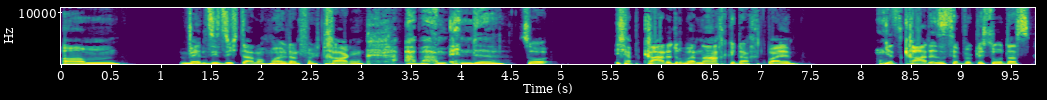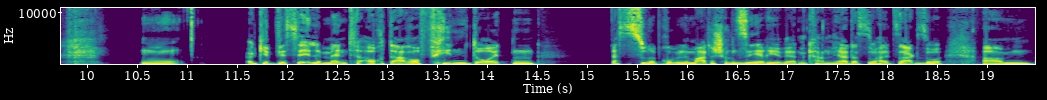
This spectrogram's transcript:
ähm, wenn sie sich da nochmal dann vertragen. Aber am Ende so, ich habe gerade drüber nachgedacht, weil jetzt gerade ist es ja wirklich so, dass mh, gewisse Elemente auch darauf hindeuten, dass es zu einer problematischeren Serie werden kann, ja, dass du halt sagst so, ähm,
